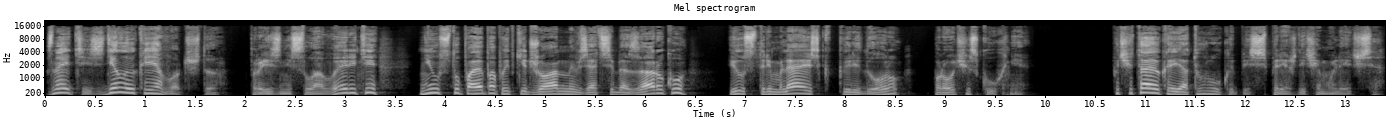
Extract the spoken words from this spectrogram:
«Знаете, сделаю-ка я вот что», — произнесла Верити, не уступая попытке Джоанны взять себя за руку и устремляясь к коридору прочь из кухни. «Почитаю-ка я ту рукопись, прежде чем улечься.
